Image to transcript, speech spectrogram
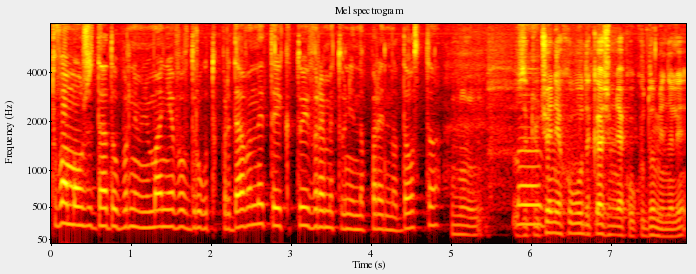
това може да, да обърнем внимание в другото предаване, тъй като и времето ни напредна доста. Но в заключение е хубаво да кажем няколко думи, нали?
